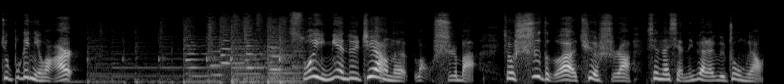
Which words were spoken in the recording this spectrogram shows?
就不跟你玩儿。所以面对这样的老师吧，就师德啊，确实啊，现在显得越来越重要。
